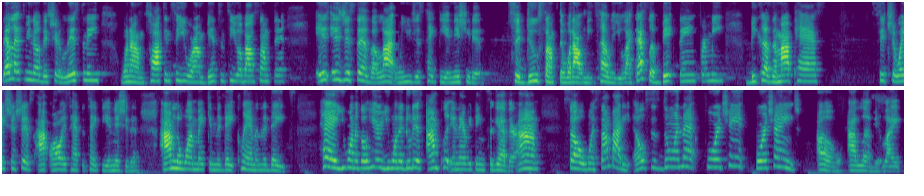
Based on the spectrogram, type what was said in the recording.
that lets me know that you're listening when I'm talking to you or I'm venting to you about something. It, it just says a lot when you just take the initiative to do something without me telling you. Like that's a big thing for me because in my past situationships, I always have to take the initiative. I'm the one making the date, planning the dates. Hey, you want to go here? You want to do this? I'm putting everything together. I'm so when somebody else is doing that for a chance for a change, oh, I love it. Like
